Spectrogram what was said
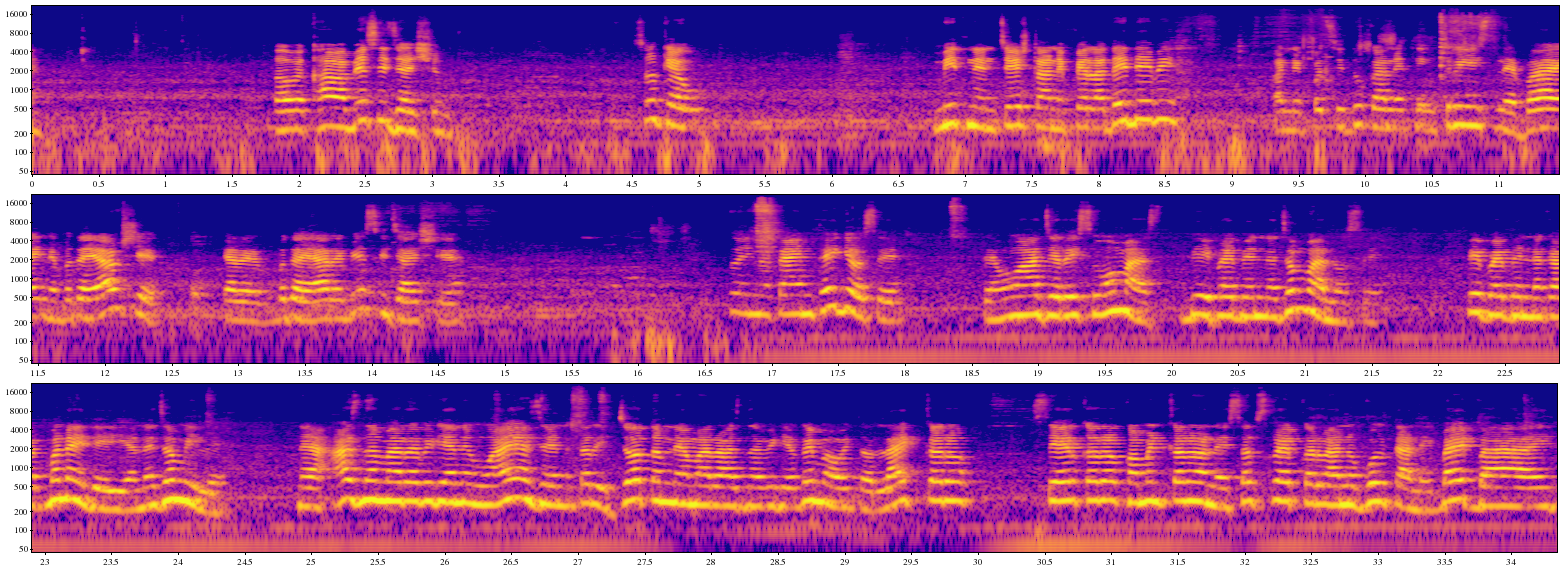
તો હવે ખાવા બેસી જઈશું. શું કેવું? મીતને ને ચેષ્ટાને પહેલાં દઈ દેવી. અને પછી દુકાનેથી ક્રિસ ને ભાઈ ને બધા આવશે, ત્યારે બધા યારે બેસી જશે. તો એનો ટાઈમ થઈ ગયો છે, તો હું આજે રહીશું અમાસ, બે ભાઈ બહેનને જમવાનું છે. બે ભાઈ બહેનને કાંક બનાવી દઈએ અને જમી લે. ને આજના મારા વિડીયાને હું અહીંયા જઈને કરીશ. જો તમને અમારો આજનો વીડિયો ગમ્યો હોય તો લાઈક કરો શેર કરો કમેન્ટ કરો અને સબસ્ક્રાઈબ કરવાનું ભૂલતા નહીં. Bye bye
